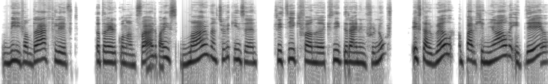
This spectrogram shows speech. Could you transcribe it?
wie vandaag leeft, dat er eigenlijk onaanvaardbaar is. Maar natuurlijk in zijn kritiek van uh, kritiek de Rein en heeft hij wel een paar geniale ideeën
